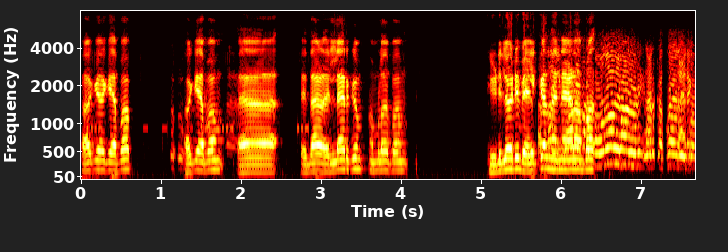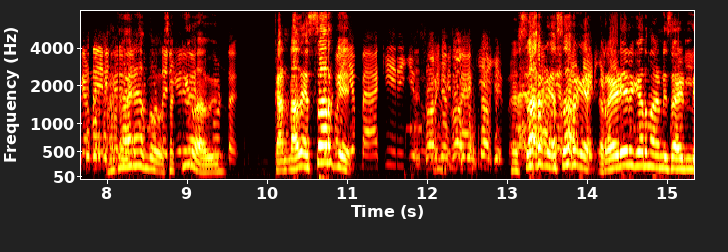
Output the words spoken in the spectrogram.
ഓക്കെ ഓക്കെ അപ്പം ഓക്കെ അപ്പം എന്താ എല്ലാവർക്കും നമ്മളിപ്പം കിടിലൊരു വെൽക്കം തന്നെയാണ്. അപ്പൊ അതാരാന്തോ സക്കീറ അത്? കണ്ട അത് എസ് ആർ കെ ബാക്കി ഇരിക്കുന്നു S R K S R K റേഡിയോയിൽ കയറുന്നതാണ് സൈഡിൽ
